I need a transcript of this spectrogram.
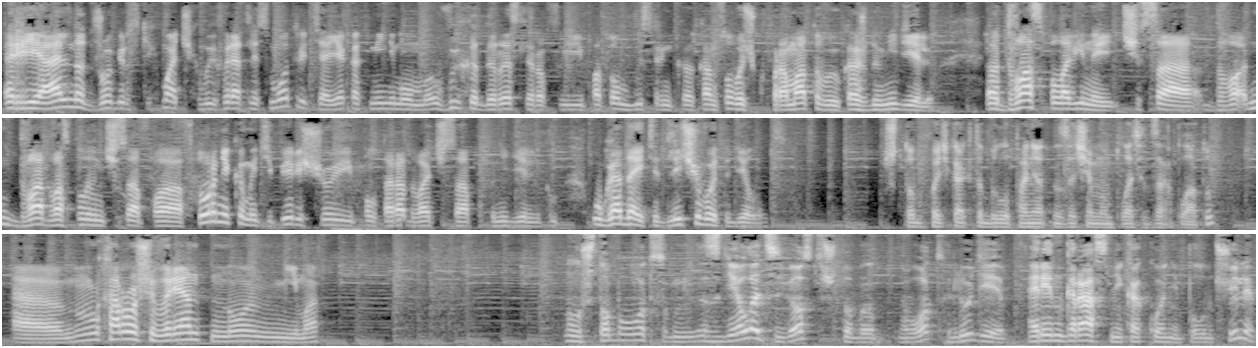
Реально джоберских матчей. Вы их вряд ли смотрите, а я как минимум выходы рестлеров и потом быстренько концовочку проматываю каждую неделю. Два с половиной часа, ну, два-два с половиной часа по вторникам и теперь еще и полтора-два часа по понедельникам. Угадайте, для чего это делается? Чтобы хоть как-то было понятно, зачем им платят зарплату? Э, хороший вариант, но мимо. Ну, чтобы вот сделать звезд, чтобы вот люди ринграсс никакой не получили,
